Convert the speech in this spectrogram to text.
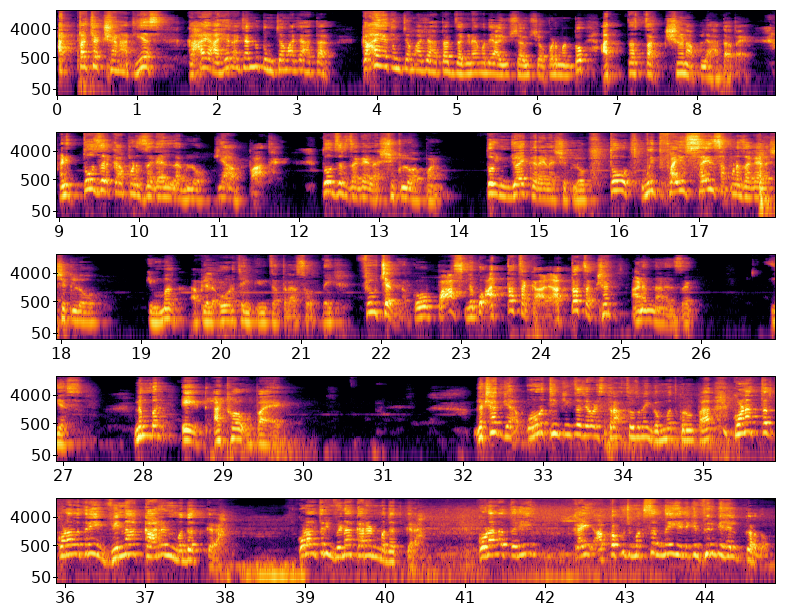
आत्ताच्या क्षणात येस काय आहे राजांनो तुमच्या माझ्या हातात? काय आहे तुमच्या माझ्या हातात जगण्यामध्ये आयुष्य आयुष्य आपण म्हणतो? आत्ताचा क्षण आपल्या हातात आहे. आणि तो जर का आपण जगायला लागलो क्या बात आहे. तो जर जगायला शिकलो आपण तो एन्जॉय करायला शिकलो तो विथ फाईव्ह सायन्स आपण जगायला शिकलो की मग आपल्याला ओव्हर थिंकिंगचा त्रास होत नाही. फ्युचर नको पास्ट नको आत्ताचा काळ आत्ताचा क्षण आनंदानं जग. येस नंबर एट आठवा उपाय आहे. लक्षात घ्या ओव्हर थिंकिंगचा ज्यावेळेस त्रास होतो नाही गंमत करून पहा. कोणा तर कोणाला तरी विनाकारण मदत करा. कोणाला तरी विनाकारण मदत करा. कोणाला तरी काही आपका कुछ मकसद नाही आहे लेकिन फिर भी हेल्प कर दो.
